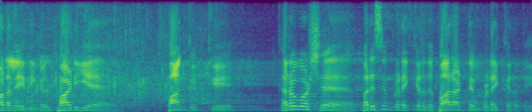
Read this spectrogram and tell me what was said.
பாடலை நீங்கள் பாடிய பாங்குக்கு கரகோஷ பரிசும் கிடைக்கிறது பாராட்டும் கிடைக்கிறது.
